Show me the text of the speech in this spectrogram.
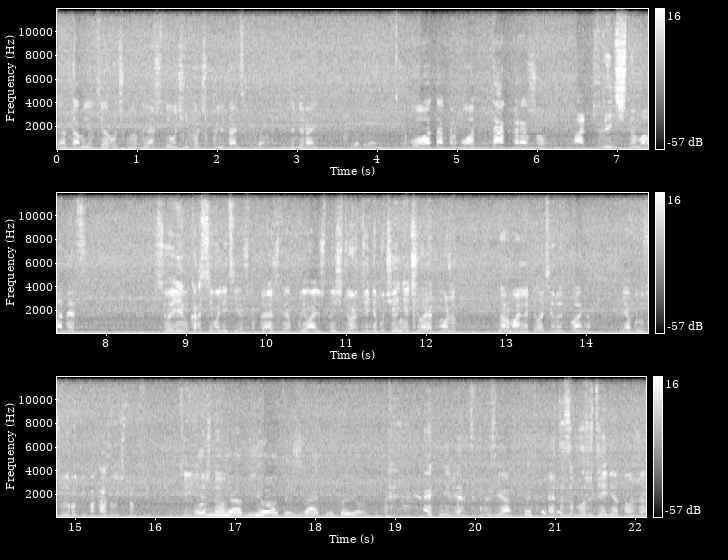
э, отдам я тебе ручку, я понимаю, что ты очень хочешь полетать. Да. Забирай. Забрал. Вот так, вот так хорошо. Отлично, молодец. Все, и красиво лети, что, понимаешь, я понимаю, что на четвертый день обучения человек может нормально пилотировать планер. Я буду свои руки показывать, чтобы все видели, Он что... меня бьет и жрать не дает. Не верьте, друзья. Это заблуждение тоже.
